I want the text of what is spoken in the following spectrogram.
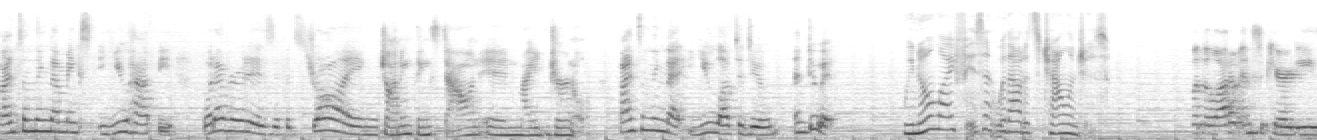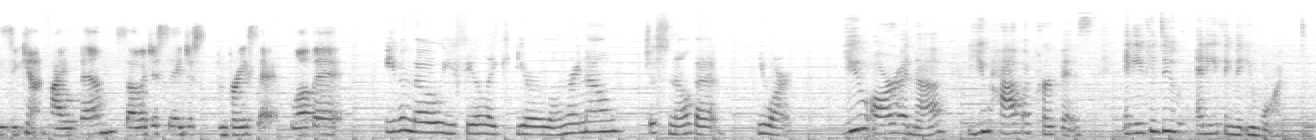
Find something that makes you happy, whatever it is, if it's drawing, jotting things down in my journal. Find something that you love to do and do it. We know life isn't without its challenges, with a lot of insecurities, you can't hide them. So I would just say, just embrace it, love it. Even though you feel like you're alone right now, just know that you aren't. You are enough, you have a purpose, and you can do anything that you want.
